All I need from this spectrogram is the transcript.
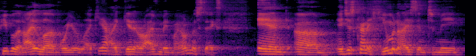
people that I love where you're like, yeah, I get it, or I've made my own mistakes and um, it just kind of humanized him to me.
